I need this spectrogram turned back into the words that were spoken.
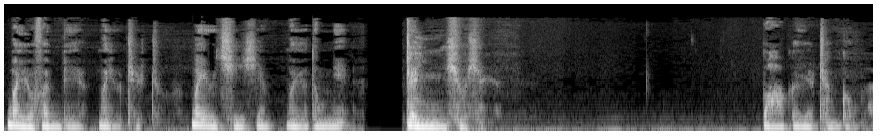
没有分别，没有执着，没有起心，没有动念，真修行人，八个月成功了。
